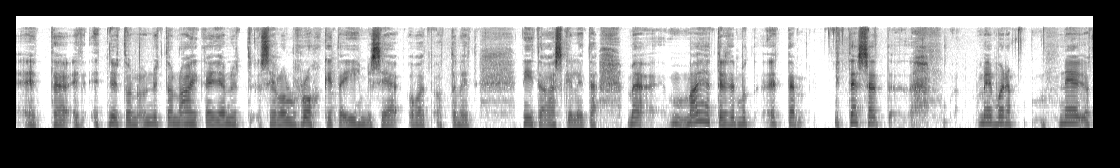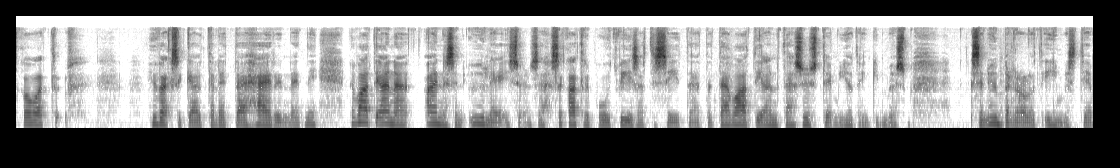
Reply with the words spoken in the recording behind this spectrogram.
että et, et nyt, on, nyt on aika ja nyt siellä on ollut rohkeita ihmisiä, ovat ottaneet niitä askeleita. Mä, mä ajattelin, että, että tässä me ei voida, ne, jotka ovat hyväksikäyttäneet tai häirinneet, niin ne vaatii aina, aina sen yleisönsä. Se Katri puhuit viisasti siitä, että tämä vaatii aina tämä systeemi jotenkin myös sen ympärillä olevat ihmiset ja,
